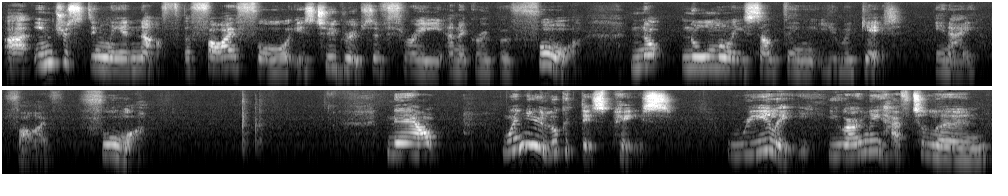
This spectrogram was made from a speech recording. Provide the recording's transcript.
Uh, interestingly enough, the 5-4 is two groups of 3 and a group of 4. Not normally something you would get in a 5-4. Now, when you look at this piece, really you only have to learn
